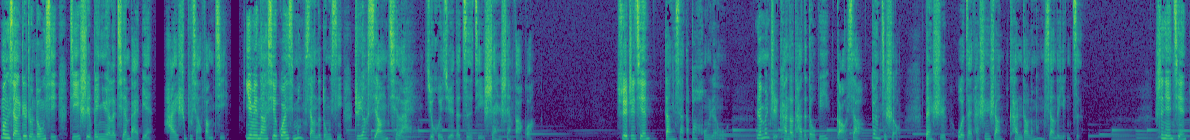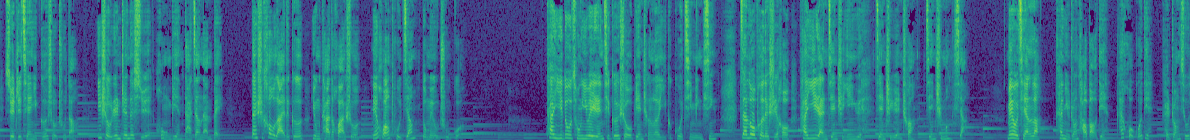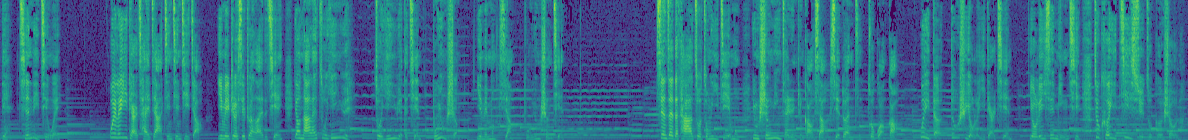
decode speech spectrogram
梦想这种东西，即使被虐了千百遍，还是不想放弃，因为那些关系梦想的东西，只要想起来。就会觉得自己闪闪发光。薛之谦当下的爆红人物，人们只看到他的逗逼、搞笑、段子手，但是我在他身上看到了梦想的影子。十年前，薛之谦以歌手出道，一首《认真的雪》红遍大江南北，但是后来的歌，用他的话说，连黄浦江都没有出过。他一度从一位人气歌手变成了一个过气明星，在落魄的时候，他依然坚持音乐，坚持原创，坚持梦想。没有钱了，开女装淘宝店，开火锅店，开装修店，亲力亲为。为了一点菜价斤斤计较，因为这些赚来的钱要拿来做音乐，做音乐的钱不用省，因为梦想不用省钱。现在的他做综艺节目，用生命在认真搞笑、写段子、做广告，为的都是有了一点钱，有了一些名气，就可以继续做歌手了。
